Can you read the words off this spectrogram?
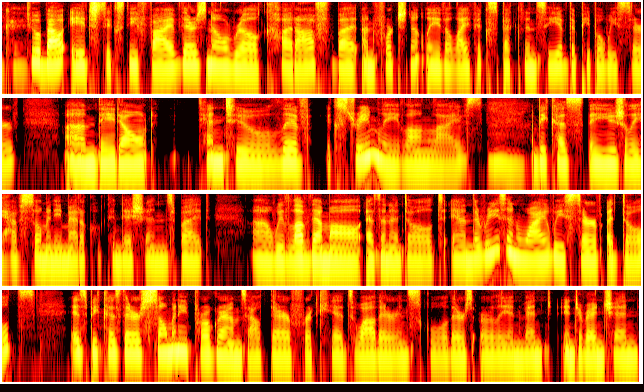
okay. to about age 65. There's no real cutoff, but unfortunately, the life expectancy of the people we serve, um, they don't tend to live extremely long lives mm. because they usually have so many medical conditions. But uh, we love them all as an adult. And the reason why we serve adults is because there are so many programs out there for kids while they're in school. There's early invent- intervention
